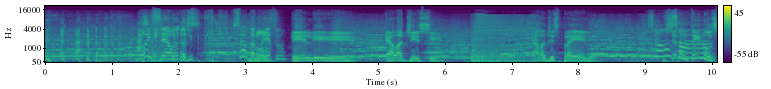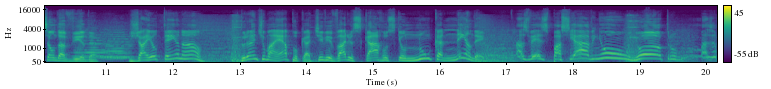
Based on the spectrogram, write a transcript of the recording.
Dois Celtas. Celta Celta No- preto. Ele. Ela disse. Ela disse pra ele: Você não tem noção da vida. Já eu tenho, não. Durante uma época, tive vários carros que eu nunca nem andei. Às vezes passeava em um, em outro, mas eu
